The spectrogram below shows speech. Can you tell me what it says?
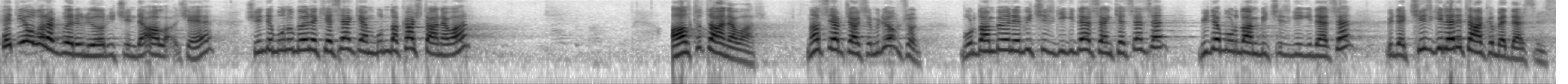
Hediye olarak veriliyor içinde al şeye. Şimdi bunu böyle keserken bunda kaç tane var? Altı tane var. Nasıl yapacaksın biliyor musun? Buradan böyle bir çizgi gidersen, kesersen, bir de buradan bir çizgi gidersen, bir de çizgileri takip edersiniz.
